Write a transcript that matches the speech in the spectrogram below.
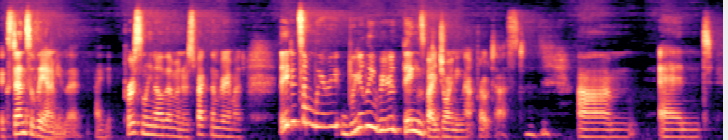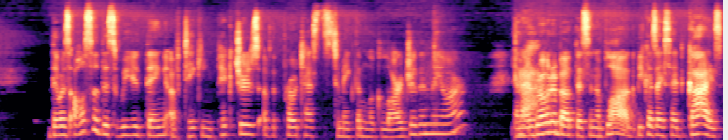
extensively. I mean, I personally know them and respect them very much. They did some weird, really weird things by joining that protest, um, and there was also this weird thing of taking pictures of the protests to make them look larger than they are. And I wrote about this in a blog because I said, guys,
